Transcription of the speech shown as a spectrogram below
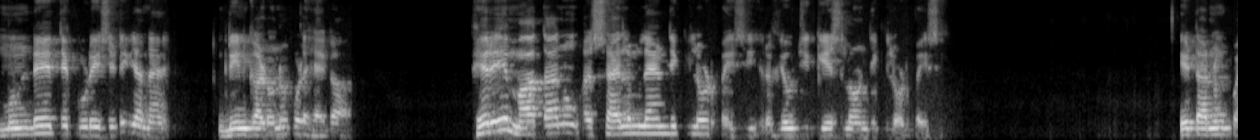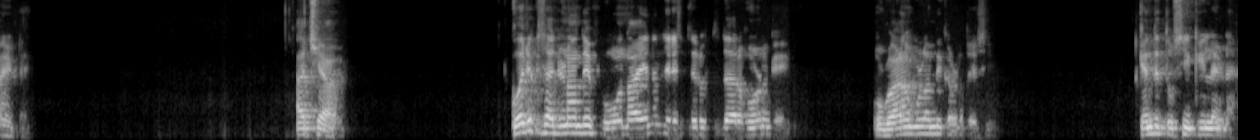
ਮੁੰਡੇ ਤੇ ਕੁੜੀ ਸਿਟੀਜ਼ਨ ਹੈ ਗ੍ਰੀਨ ਕਾਰਡ ਉਹਨਾਂ ਕੋਲ ਹੈਗਾ। ਫਿਰ ਇਹ ਮਾਤਾ ਨੂੰ ਅਸਾਈਲਮ ਲੈਣ ਦੀ ਕੀ ਲੋੜ ਪਈ ਸੀ ਰਿਫਿਊਜੀ ਕੇਸ ਲਾਉਣ ਦੀ ਕੀ ਲੋੜ ਪਈ ਸੀ? ਇਹ ਟਰਨਿੰਗ ਪੁਆਇੰਟ ਹੈ। ਅੱਛਾ, ਕੁਝ ਕੁ ਸੱਜਣਾਂ ਦੇ ਫੋਨ ਆਏ ਇਹਨਾਂ ਦੇ ਰਿਸ਼ਤੇ ਰੁਸ਼ਤੇਦਾਰ ਹੋਣਗੇ, ਉਹ ਗਾਲਾਂ ਗੂਲਾਂ ਵੀ ਕੱਢਦੇ ਸੀ। ਕਹਿੰਦੇ ਤੁਸੀਂ ਕੀ ਲੈਣਾ?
